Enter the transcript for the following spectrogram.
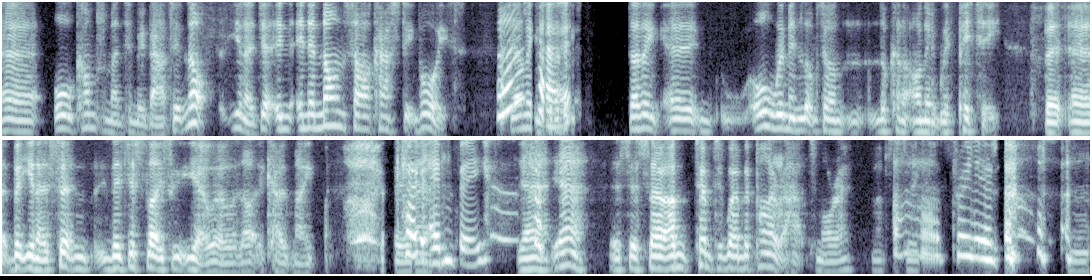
uh, all complimenting me about it, not you know in, in a non-sarcastic voice. Okay. You know I, mean? so I think, so I think uh, all women looked on looking on it with pity, but uh, but you know certain they're just like yeah well like the coat mate, coat envy. yeah, yeah. It's just so I'm tempted to wear my pirate hat tomorrow. Oh, brilliant. yeah.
